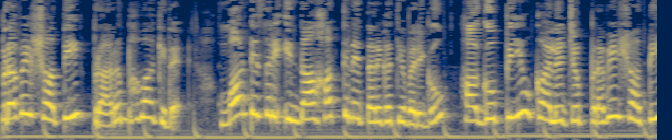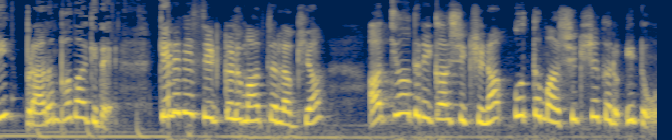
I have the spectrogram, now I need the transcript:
ಪ್ರವೇಶಾತಿ ಪ್ರಾರಂಭವಾಗಿದೆ. ಮಾಂಟೆಸರಿಯಿಂದ ಹತ್ತನೇ ತರಗತಿಯವರೆಗೂ ಹಾಗೂ ಪಿಯು ಕಾಲೇಜು ಪ್ರವೇಶಾತಿ ಪ್ರಾರಂಭವಾಗಿದೆ. ಕೆಲವೇ ಸೀಟ್ಗಳು ಮಾತ್ರ ಲಭ್ಯ. ಅತ್ಯಾಧುನಿಕ ಶಿಕ್ಷಣ ಉತ್ತಮ ಶಿಕ್ಷಕರು ಇದ್ದು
